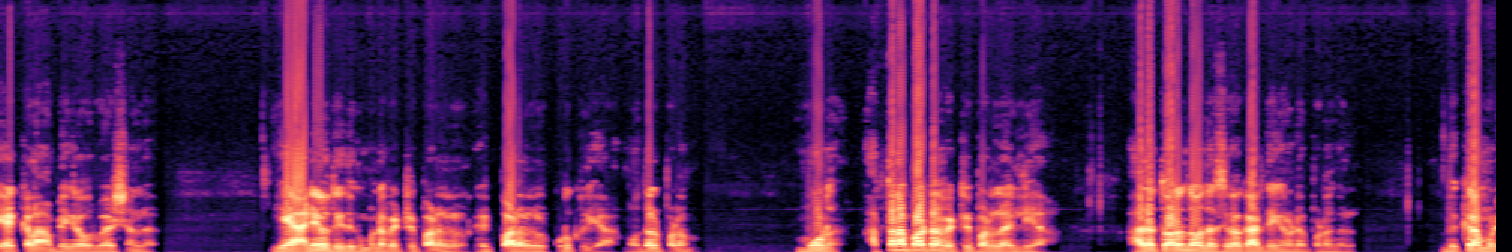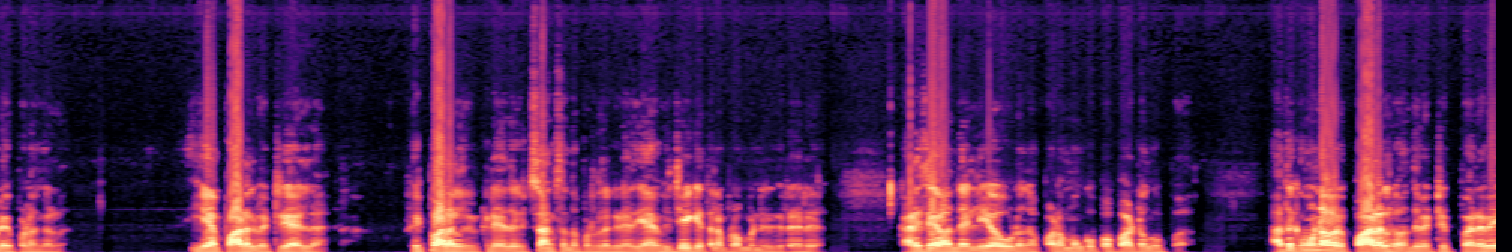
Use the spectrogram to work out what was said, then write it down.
கேட்கலாம் அப்படிங்கிற ஒரு வேஷனில் ஏன் அனிருத் இதுக்கு முன்னே வெற்றி பாடல்கள் ஹிட் பாடல்கள் கொடுக்கலையா? முதல் படம் மூணு. அத்தனை பாட்டும் வெற்றி பாடலாக இல்லையா? அதை தொடர்ந்து வந்த சிவகார்த்திகனுடைய படங்கள் விக்ரமுடைய படங்கள் ஏன் பாடல் வெற்றியாக இல்லை? ஹிட் பாடல்கள் கிடையாது ஹிட் சாங்ஸ் அந்த படத்தில் கிடையாது. ஏன் விஜய்க்கு எத்தனை படம் பண்ணியிருக்கிறாரு? கடைசியாக வந்த லியோ விடுங்க படமும் குப்பை பாட்டும் குப்பை. அதுக்கு முன்னே அவர் பாடல்கள் வந்து வெற்றி பெறவே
